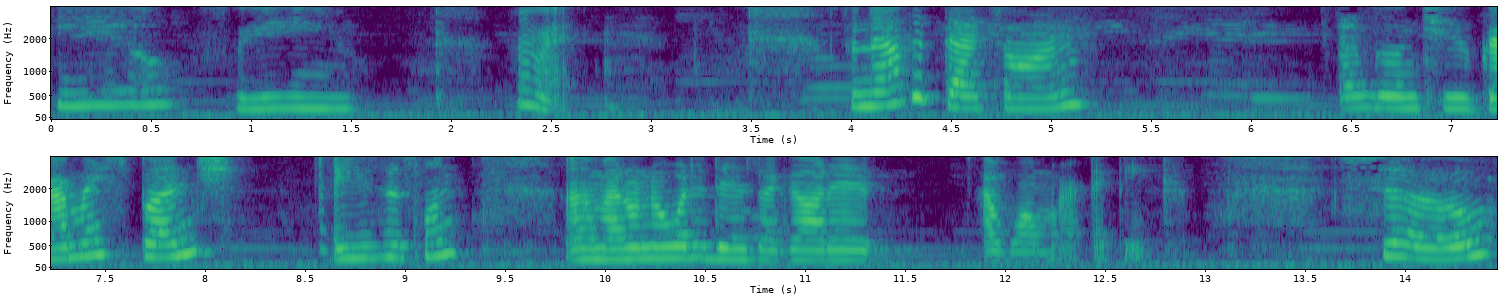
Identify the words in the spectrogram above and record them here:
Feel free. All right. So now that that's on, I'm going to grab my sponge. I use this one. Um, I don't know what it is. I got it at Walmart, I think. So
